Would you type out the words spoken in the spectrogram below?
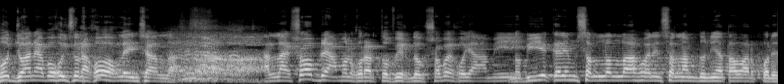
বহুত জোয়ানে আবো হইছো না হকলে ইনশাল্লাহ আল্লাহ সব রে আমল করার তৌফিক দোক। সবাই কই আমি নবী করিম সাল্লাহ আলি সাল্লাম দুনিয়া তাওয়ার পরে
